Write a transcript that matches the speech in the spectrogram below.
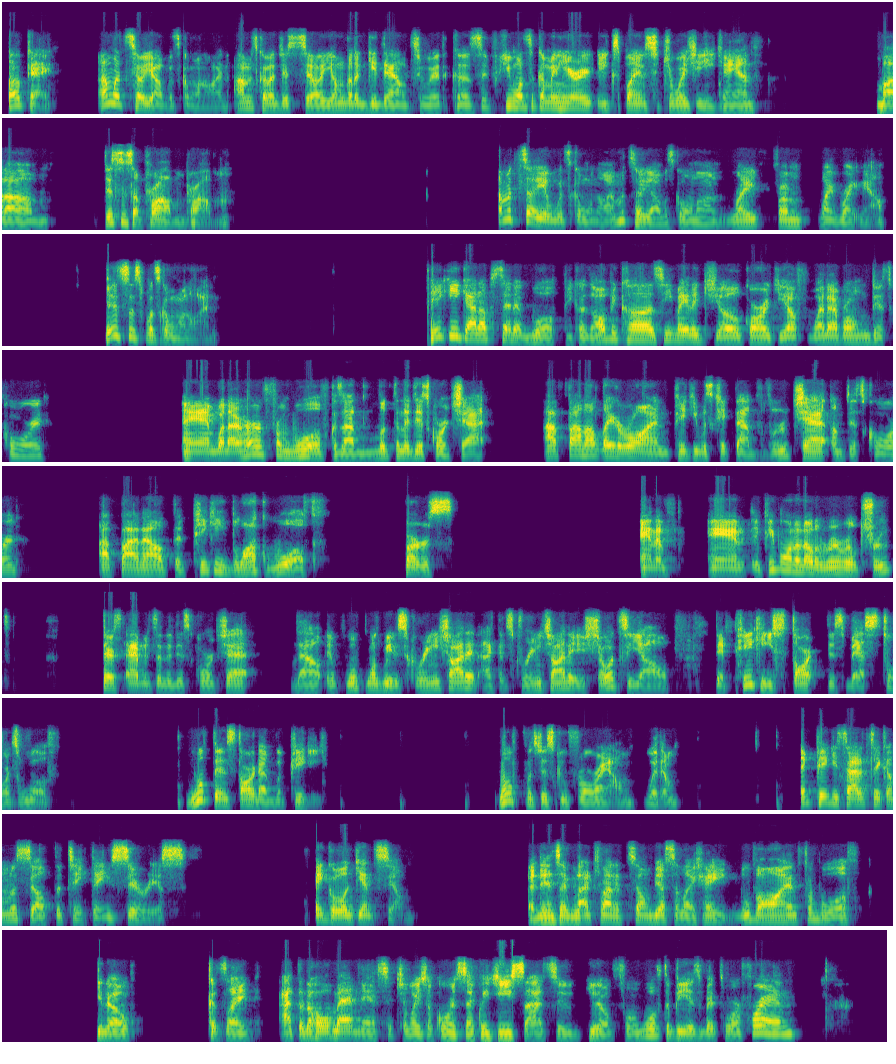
Okay. I'm gonna tell y'all what's going on. I'm just gonna just tell you. I'm gonna get down to it because if he wants to come in here, explain the situation, he can. But um, this is a problem. Problem. I'm gonna tell you what's going on. I'm gonna tell y'all what's going on right from like right now. This is what's going on. Piggy got upset at Wolf because all because he made a joke or a gif, whatever, on Discord. And what I heard from Wolf, because I looked in the Discord chat, I found out later on Piggy was kicked out of the group chat of Discord. I find out that Piggy blocked Wolf first. And if and if people want to know the real, real truth, there's evidence in the Discord chat Now, if Wolf wants me to screenshot it, I can screenshot it and show it to y'all that Piggy start this mess towards Wolf. Wolf didn't start out with Piggy. Wolf was just goofing around with him. And Piggy decided to take on himself to take things serious and go against him. And then say, when I tried to tell him yesterday, like, hey, move on from Wolf, you know, because like after the whole Madman situation, of course, like he decides to, you know, for Wolf to be his mentor friend,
